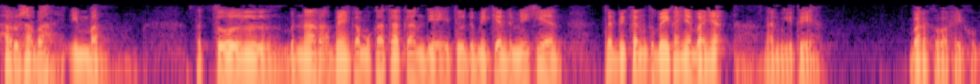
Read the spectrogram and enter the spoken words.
harus apa? Imbang betul benar apa yang kamu katakan dia itu demikian demikian. Tapi kan kebaikannya banyak kan begitu ya? Barakallahu fikum.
